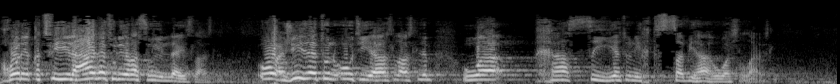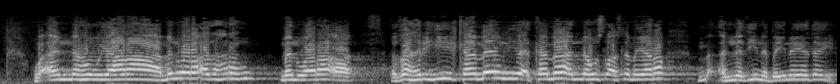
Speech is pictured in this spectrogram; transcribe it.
خرقت فيه العادة لرسول الله صلى الله عليه وسلم. أعجزة أوتيها صلى الله عليه وسلم وخاصية اختص بها هو صلى الله عليه وسلم. وأنه يرى من وراء ظهره من وراء ظهره كما كما أنه صلى الله عليه وسلم يرى الذين بين يديه.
